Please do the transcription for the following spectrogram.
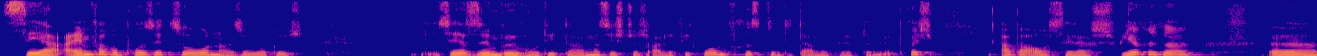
Sehr einfache Positionen, also wirklich sehr simpel, wo die Dame sich durch alle Figuren frisst und die Dame bleibt dann übrig. Aber auch sehr schwierige äh,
